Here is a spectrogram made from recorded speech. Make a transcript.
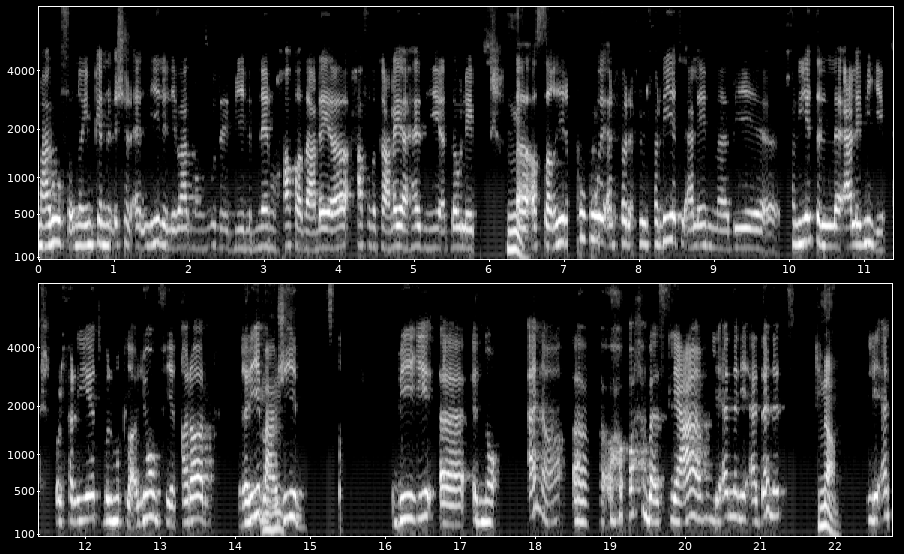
معروف إنه يمكن من الاشياء القليلة اللي بعد موجودة بلبنان وحافظ عليها حافظت عليها هذه الدولة نعم. آه، الصغيرة هو الحر- حريه الإعلام بحريات الإعلامية والحريات بالمطلق. اليوم في قرار غريب مهم. عجيب بانه أنا آه، أحبس لعام لأنني ادنت نعم. لأن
